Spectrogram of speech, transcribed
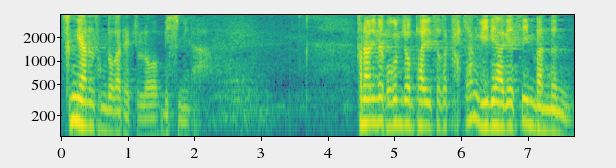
승리하는 성도가 될 줄로 믿습니다. 하나님의 복음 전파에 있어서 가장 위대하게 쓰임 받는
